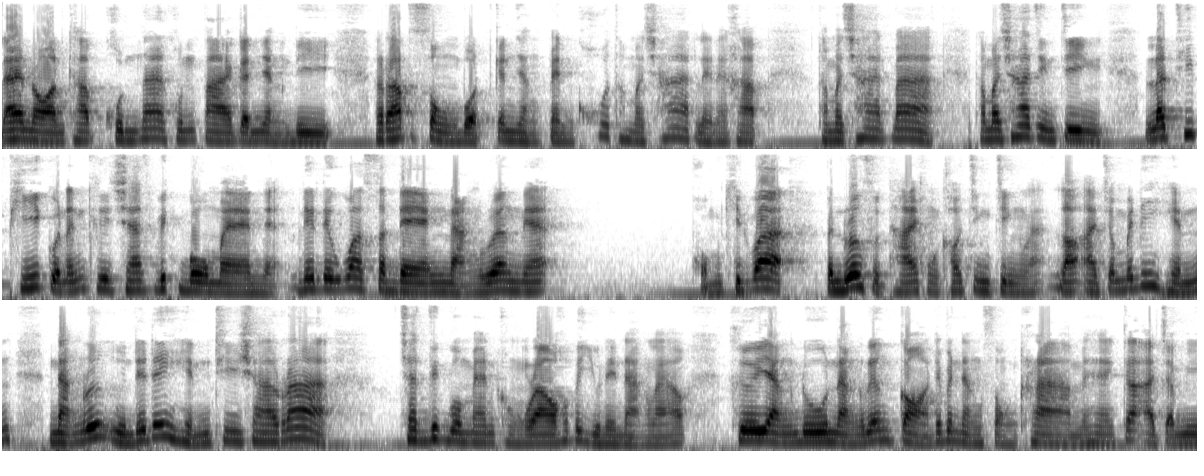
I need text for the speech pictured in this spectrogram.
แน่นอนครับ คุณหน้าคุณตากันอย่างดี รับส่งบทกันอย่างเป็นโคตรธรรมชาติเลยนะครับธรรมชาติมาก ธรรมชาติจริง ๆ และที่พีคกว่านั้นคือแชสวิกโบแมนเนี่ยเรียกได้ว่าแสดงหนังเรื่องนี้ผมคิดว่าเป็นเรื่องสุดท้ายของเขาจริง ๆ แล้ว เราอาจจะไม่ได้เห็นหนังเรื่องอื่นได้ได้เห็นทีชาร่า ชัดวิกโบแมนของเราเข้าไปอยู่ในหนังแล้ว คืออย่างดูหนังเรื่องก่อนที่เป็นหนังสงครามนะฮะก็อาจจะมี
